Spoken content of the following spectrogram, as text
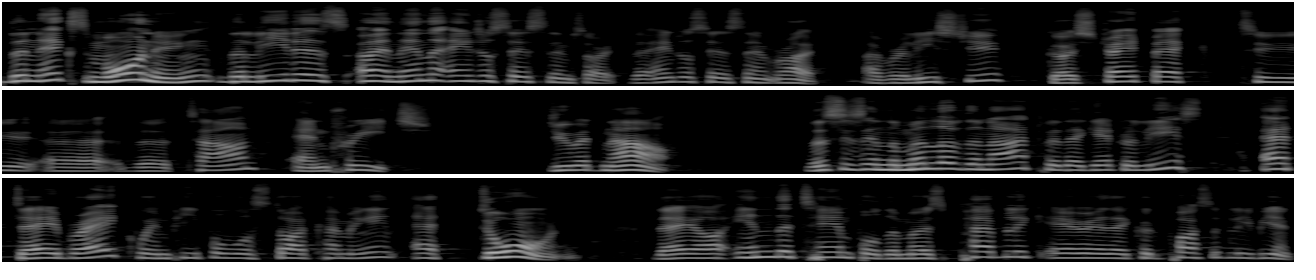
the next morning, the leaders, oh, and then the angel says to them, sorry, the angel says to them, right, I've released you. Go straight back to uh, the town and preach. Do it now. This is in the middle of the night where they get released. At daybreak, when people will start coming in. At dawn, they are in the temple, the most public area they could possibly be in.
